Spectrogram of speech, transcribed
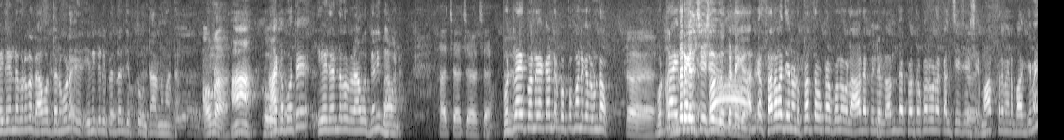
ఏడెండ వరకు రావద్దని కూడా ఎనికిడి పెద్దలు చెప్తూ ఉంటారు అనమాట అవునా రాకపోతే ఏడెండ వరకు రావద్దని భావన. బొడ్రాయి పండుగ కంటే గొప్ప పండుగలు ఉండవు. బొడ్రాయి అందుకే సర్వజనుడు ప్రతి ఒక్క కులంలో ఆడపిల్లలు అందరు ప్రతి ఒక్కరు కూడా కలిసి చేసే మాత్రమైన భాగ్యమే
